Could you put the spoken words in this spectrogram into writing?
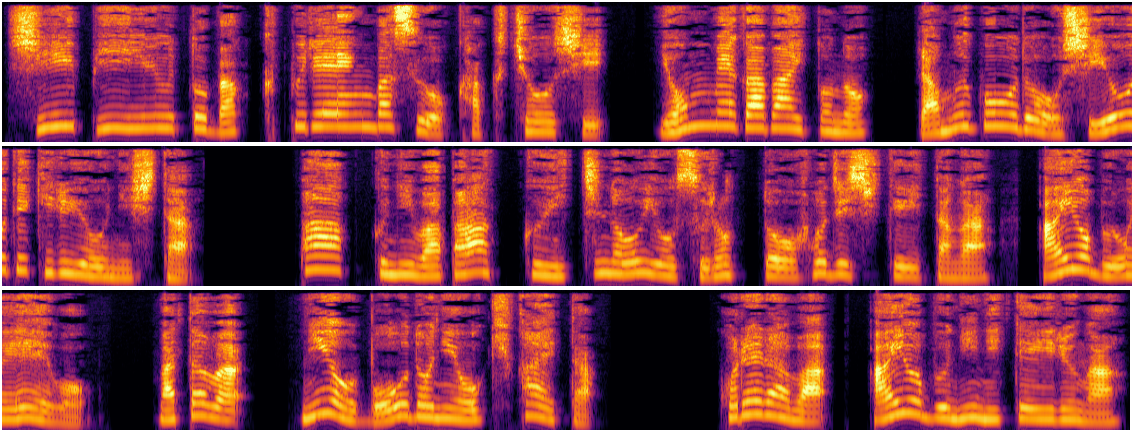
CPU とバックプレーンバスを拡張し 4MB のラムボードを使用できるようにした。パークにはパーク1の UO スロットを保持していたが IOV A をまたは2をボードに置き換えた。これらは IOV に似ているが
